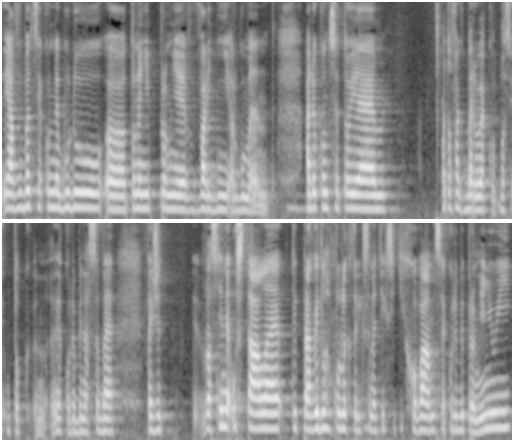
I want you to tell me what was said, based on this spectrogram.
já vůbec jako nebudu, uh, to není pro mě validní argument. A dokonce to je, a to fakt beru jako vlastně útok jako kdyby na sebe, takže vlastně neustále ty pravidla, podle kterých se na těch sítích chovám, se jako kdyby proměňují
